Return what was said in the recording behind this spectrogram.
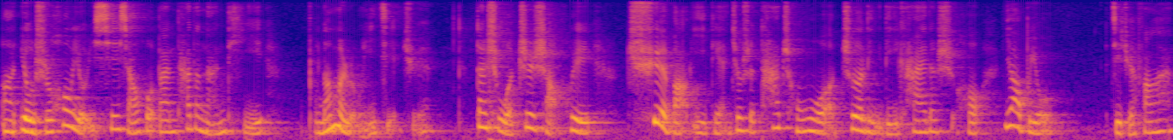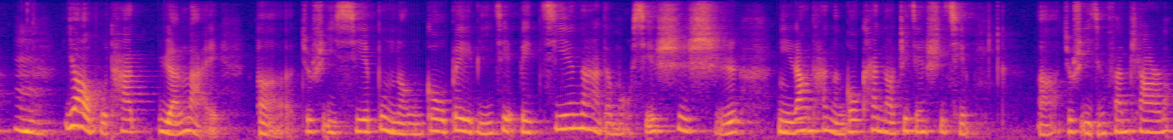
呃，有时候有一些小伙伴他的难题不那么容易解决，但是我至少会确保一点，就是他从我这里离开的时候，要不有解决方案，嗯，要不他原来呃就是一些不能够被理解、被接纳的某些事实，你让他能够看到这件事情，啊、就是已经翻篇儿了。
